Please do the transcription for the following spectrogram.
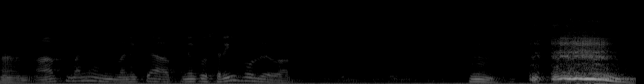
हाँ आप मने मने क्या अपने को शरीर बोल रहे हो आप? हम्म।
